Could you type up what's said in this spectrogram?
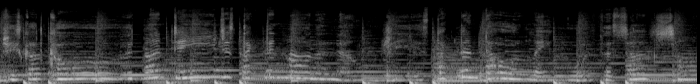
She's got COVID-19, she's tucked in all alone. She is tucked in toweling with her socks on.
